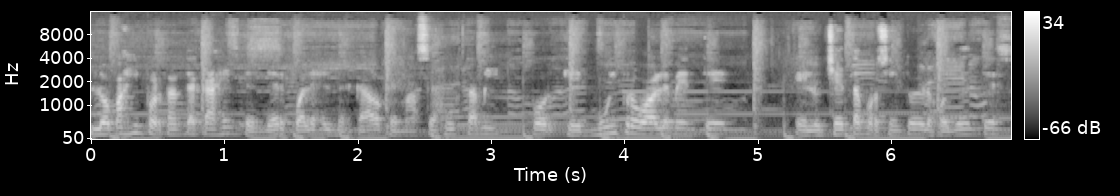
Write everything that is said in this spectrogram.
lo más importante acá es entender cuál es el mercado que más se ajusta a mí, porque muy probablemente el 80% de los oyentes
